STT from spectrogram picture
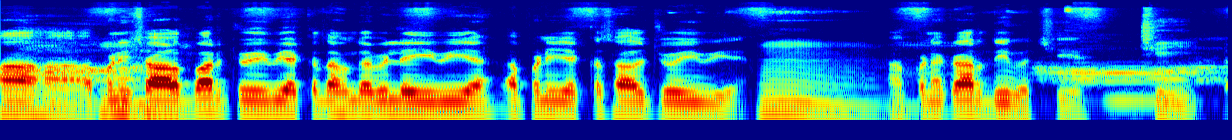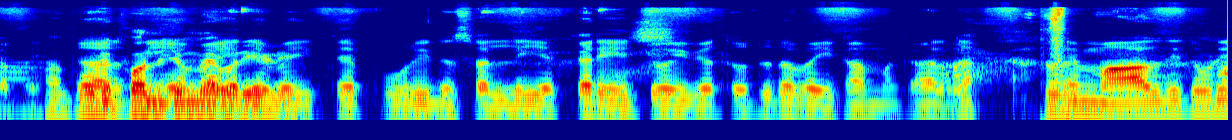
ਹਾਂ ਹਾਂ ਆਪਣੀ ਹੂੰ। ਸਾਲ ਭਰ ਚੋਈ ਵੀ ਇੱਕ ਤਾਂ ਹੁੰਦਾ ਵੀ ਲਈ ਵੀ ਆ ਆਪਣੀ ਇੱਕ ਸਾਲ ਚੋਈ ਵੀ ਹੈ ਹੂੰ। ਆਪਣੇ ਘਰ ਦੀ ਬੱਚੀ ਹੈ ਠੀਕ ਆ ਬਈ। ਹਾਂ, ਪੂਰੀ full ਜ਼ਿੰਮੇਵਾਰੀ ਹੈ ਬਈ ਤੇ ਪੂਰੀ ਤਸੱਲੀ ਆ ਘਰੇ ਚੋਈ ਵੀ ਆ, ਦੁੱਧ ਦਾ ਬਈ ਕੰਮ ਕਰਦਾ। ਤੇ ਮਾਲ ਦੀ ਥੋੜੀ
